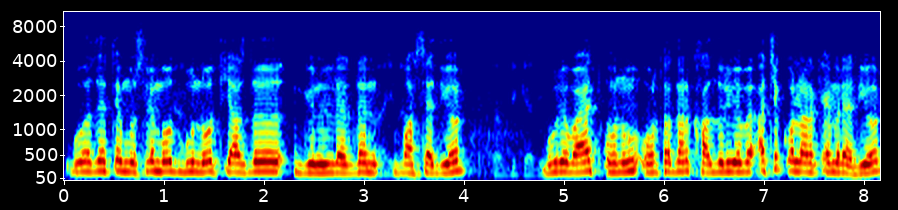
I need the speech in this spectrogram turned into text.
Bu Hz. Müslim bu not yazdığı günlerden bahsediyor. Bu rivayet onu ortadan kaldırıyor ve açık olarak emrediyor.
